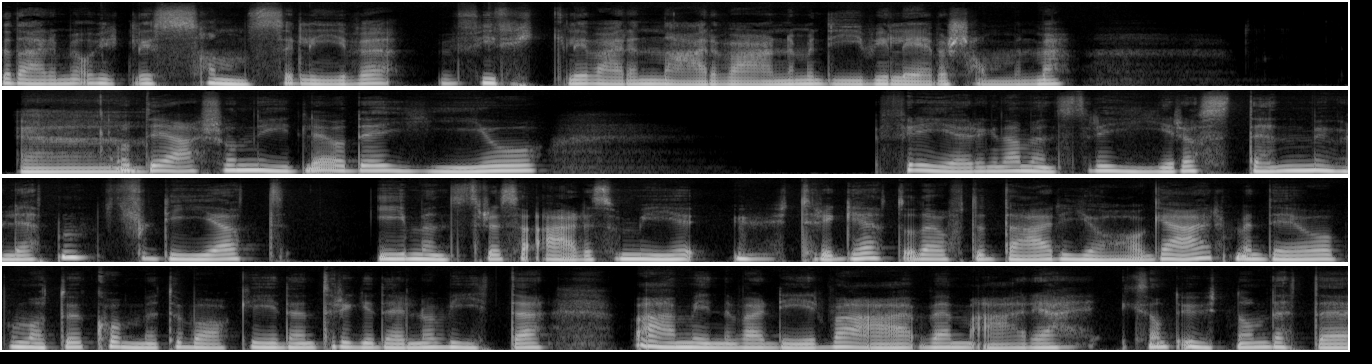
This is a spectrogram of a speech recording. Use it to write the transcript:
det der med å virkelig sanse livet, virkelig være nærværende med de vi lever sammen med. Eh. Og det er så nydelig, og det gir jo Frigjøringen av mønsteret gir oss den muligheten, fordi at i mønsteret så er det så mye utrygghet, og det er ofte der jaget er. Men det å på en måte komme tilbake i den trygge delen og vite hva er mine verdier, er, hvem er jeg, ikke sant, utenom dette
